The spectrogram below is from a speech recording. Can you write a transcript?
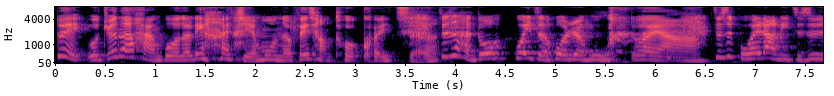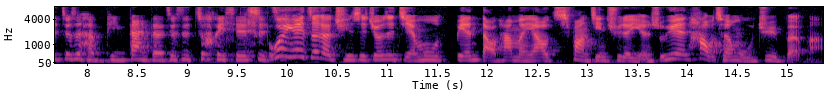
对，我觉得韩国的恋爱节目呢，非常多规则，就是很多规则或任务。对啊，就是不会让你只是就是很平淡的，就是做一些事情。不过因为这个其实就是节目编导他们要放进去的元素，因为号称无剧本嘛，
